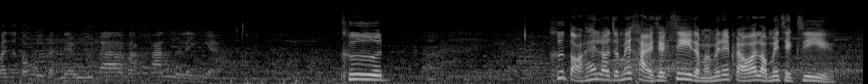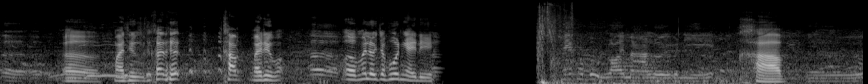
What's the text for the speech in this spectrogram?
มันจะต้องมีแบบแนวนี้บ้างมาขั้นอะไรอย่างเงี้ยคือ คือต่อให้เราจะไม่ขายเซ็กซี่ แต่มันไม่ได้แปลว่าเราไม่เซ็กซี่ เออเออหมายถึงครับหมายถึงว่าเออเออ ไม่รู้จะพูดไงดี เทพบุตรลอยมาเลยวันนี้ครับ เออ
